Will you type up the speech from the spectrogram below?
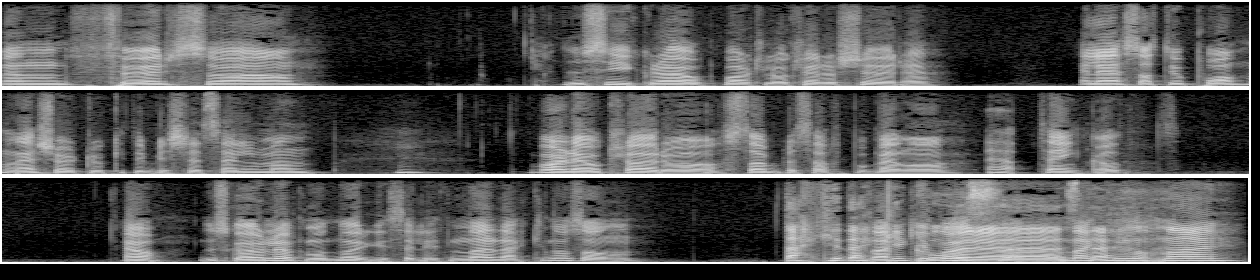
Men før så Du psyker deg opp bare til å klare å kjøre. Eller jeg satt jo på, men jeg kjørte jo ikke til Bislett selv. Men. Bare det å klare å stable seg på bena, Ja. tenke at Ja, du skal jo løpe mot norgeseliten der. Det er ikke noe sånn Det er ikke, det er det er kosested. ikke no, Nei.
